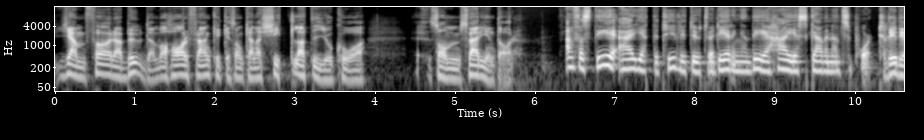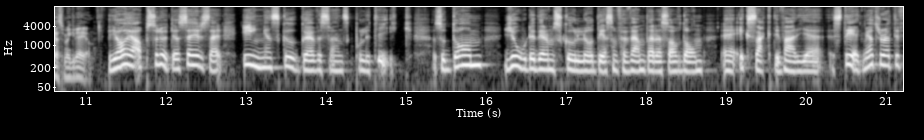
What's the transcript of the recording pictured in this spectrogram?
jämföra buden, vad har Frankrike som kan ha kittlat IOK eh, som Sverige inte har? Ja, fast det är jättetydligt i utvärderingen. Det är highest governance support. Det är det som är grejen. Ja, ja, absolut. Jag säger så här, ingen skugga över svensk politik. Alltså de gjorde det de skulle och det som förväntades av dem eh, exakt i varje steg. Men jag tror att det,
